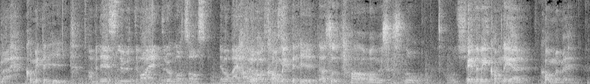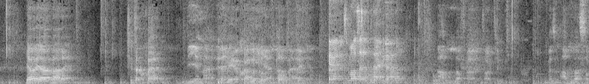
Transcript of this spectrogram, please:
Men kom inte hit. Ja men det är slut, det var ett rum hos oss. Det var bara ett rum Hallå, hos kom oss. inte hit. Alltså fan vad ni ska sno. Håll. Benjamin, kom ner. Kom med mig. Ja, jag är med dig. Sitta själv. Vi är med Nej, men dig jag skäller på hela dem. vägen. Jag är den som har den här glöden. Alla företag typ. Men så alla som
